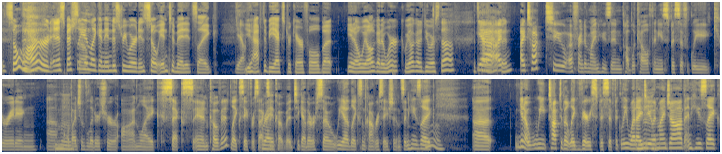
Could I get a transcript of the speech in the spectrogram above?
It's so hard, and especially So- in like an industry where it is so intimate. It's like Yeah. you have to be extra careful. But you know, we all got to work. We all got to do our stuff. It's yeah, gonna happen. I, I talked to a friend of mine who's in public health, and he's specifically curating um, Mm-hmm. a bunch of literature on like sex and COVID, like safer sex Right. and COVID together. So we had like some conversations, and he's like, uh, you know, we talked about like very specifically what I Mm-hmm. do in my job, and he's like,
